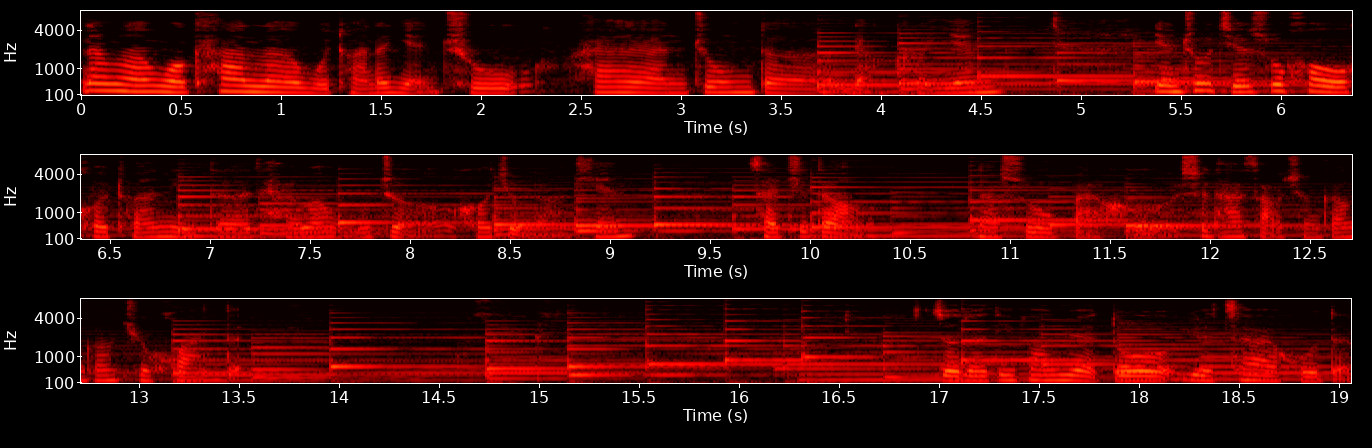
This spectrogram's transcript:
那晚我看了舞团的演出，黑暗中的两颗烟。演出结束后，和团里的台湾舞者喝酒聊天，才知道那束百合是他早晨刚刚去换的。走的地方越多，越在乎的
